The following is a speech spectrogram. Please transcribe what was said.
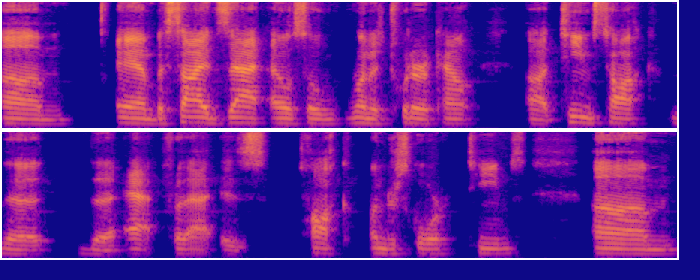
Um, and besides that, I also run a Twitter account, uh, Teams Talk. The the app for that is talk underscore teams. Um,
